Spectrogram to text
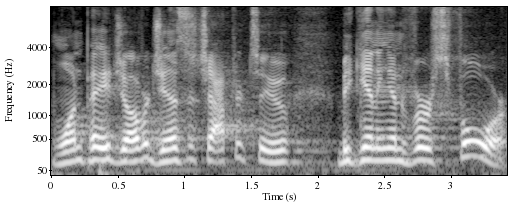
one page over, Genesis chapter 2, beginning in verse 4,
